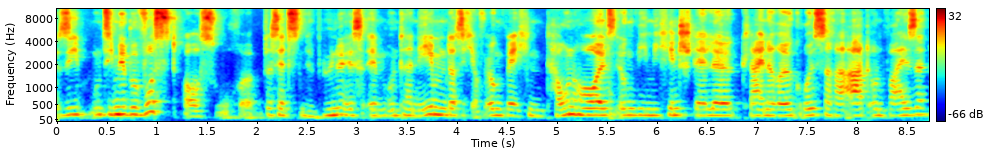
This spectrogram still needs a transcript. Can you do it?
sie, und sie mir bewusst aussuche. Ob das jetzt eine Bühne ist im Unternehmen, dass ich auf irgendwelchen Townhalls irgendwie mich hinstelle, kleinere, größere Art und Weise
